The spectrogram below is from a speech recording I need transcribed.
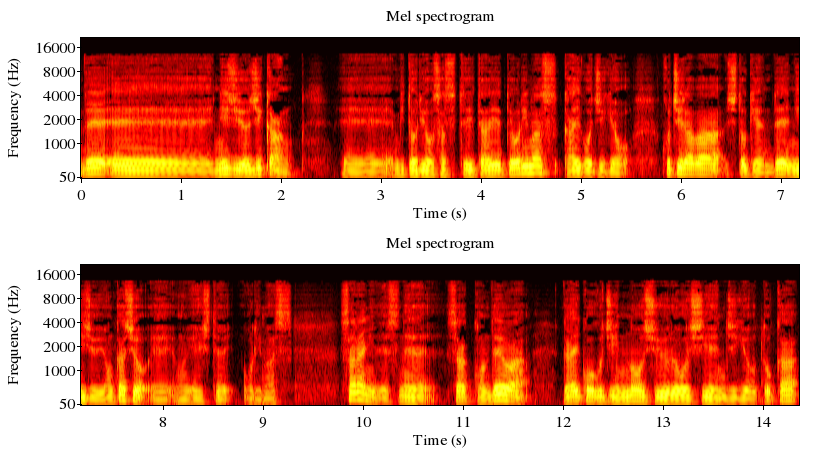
で、えー、24時間、えー、見取りをさせていただいております介護事業。こちらは首都圏で24カ所、えー、運営しております。さらにですね、昨今では外国人の就労支援事業とか、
